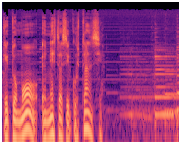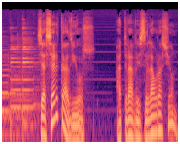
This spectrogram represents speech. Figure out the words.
que tomó en esta circunstancia? Se acerca a Dios a través de la oración.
